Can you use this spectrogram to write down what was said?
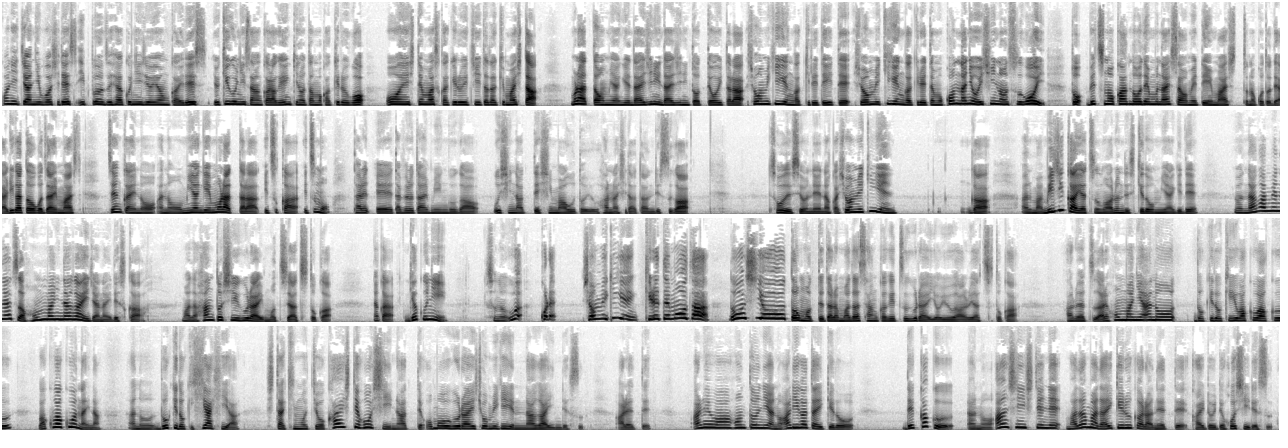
こんにちは、煮干しです。1分図124回です。雪国さんから元気の玉かける5、応援してますかける1いただきました。もらったお土産大事に大事に取っておいたら、賞味期限が切れていて、賞味期限が切れてもこんなに美味しいのすごいと別の感動で虚しさを埋めています。とのことでありがとうございます。前回のあのお土産もらったらいつかいつもたれ、えー食べるタイミングが失ってしまうという話だったんですがそうですよね。なんか賞味期限があのまあ短いやつもあるんですけどお土産で。でも長めのやつはほんまに長いじゃないですか。まだ半年ぐらい持つやつとか。なんか逆にそのうわこれ賞味期限切れてもうたどうしようと思ってたらまだ3ヶ月ぐらい余裕あるやつとかあるやつ。あれほんまにあのドキドキワクワク？ワクワクはないな。あのドキドキヒヤヒヤした気持ちを返してほしいなって思うぐらい賞味期限長いんです。あれって。あれは本当にあのありがたいけどでっかくあの安心してねまだまだいけるからねって書いといてほしいです。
